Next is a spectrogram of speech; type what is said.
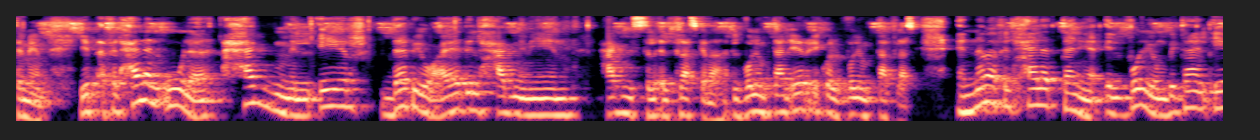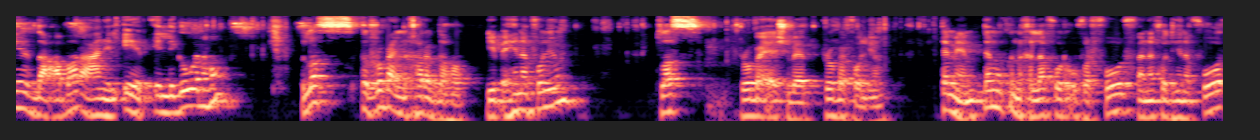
تمام. يبقى في الحالة الأولى حجم ال air ده بيعادل حجم مين؟ حجم ال flask ده. ال volume بتاع ال air ايكوال الفوليوم بتاع الفلاسك. إنما في الحالة الثانية الفوليوم بتاع الإير ده عبارة عن ال air اللي جوه أهو plus الربع اللي خرج ده أهو. يبقى هنا volume plus ربع يا شباب ربع volume. تمام. ده ممكن نخليها 4 over 4 فناخد هنا 4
